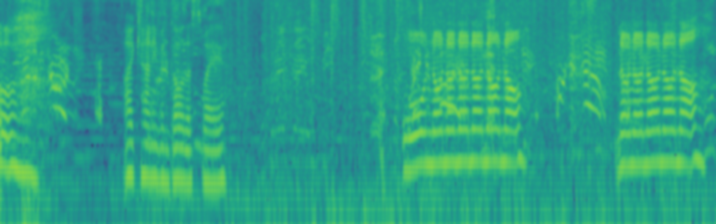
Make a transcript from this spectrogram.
Oh, I can't even go this way. Oh, no, no, no, no, no, no. No, no, no, no, no.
